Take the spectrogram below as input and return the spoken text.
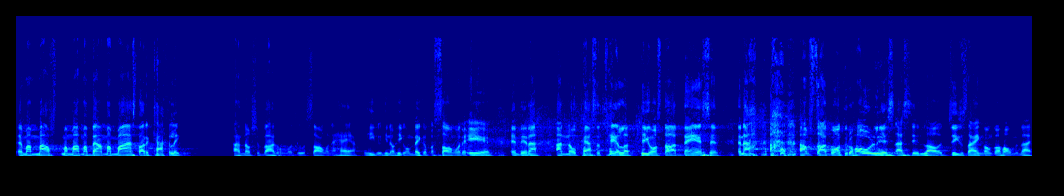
And my mouth, my, my, my, my mind started calculating. I know Shivago gonna do a song and a half because he, you know, he gonna make up a song on the end, and then I, I know Pastor Taylor, he gonna start dancing, and I, I, I'm start going through the whole list. I said, Lord Jesus, I ain't gonna go home tonight.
